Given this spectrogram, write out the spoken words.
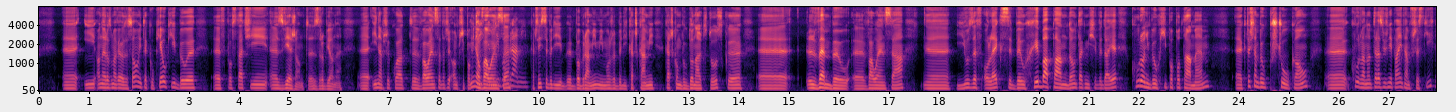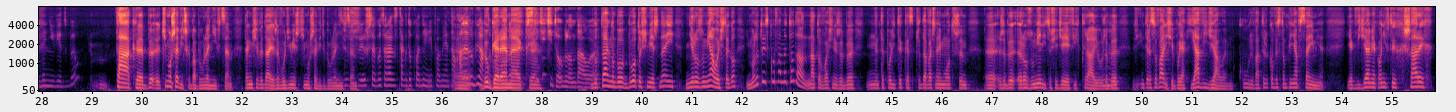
e, i one rozmawiały ze sobą i te kukiełki były w postaci e, zwierząt e, zrobione. E, I na przykład Wałęsa, znaczy on przypominał Kaczyńscy byli Wałęsę. bobrami. Kaczyńscy byli e, bobrami, mimo że byli kaczkami. Kaczką był Donald Tusk, e, e, lwem był e, Wałęsa, e, Józef Oleksy był chyba pandą, tak mi się wydaje. Kuroń był hipopotamem, e, ktoś tam był pszczółką. E, kurwa, no teraz już nie pamiętam wszystkich. Leniwiec był? Tak, e, Cimoszewicz chyba był leniwcem. Tak mi się wydaje, że Włodzimierz Cimoszewicz był leniwcem. Już, już tego teraz tak dokładnie nie pamiętam, ale E, lubiłam był to. Geremek. Wszystkie dzieci to oglądały. No tak, no bo było to śmieszne i nie rozumiałeś tego. I może to jest kurwa metoda na to właśnie, żeby mm, tę politykę sprzedawać najmłodszym, e, żeby rozumieli, co się dzieje w ich kraju, żeby interesowali się, bo jak ja widziałem, kurwa, tylko wystąpienia w Sejmie, jak widziałem, jak oni w tych szarych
